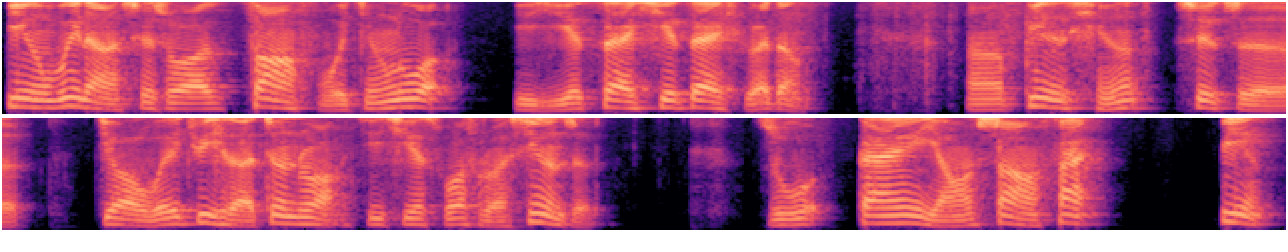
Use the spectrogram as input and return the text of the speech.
病位呢是说脏腑经络以及在气在血等。呃，病情是指。较为具体的症状及其所属的性质，如肝阳上犯，病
